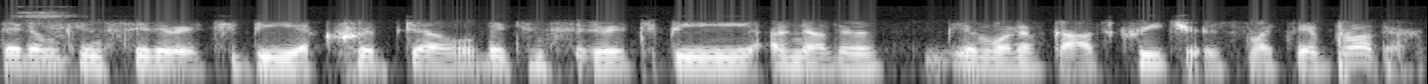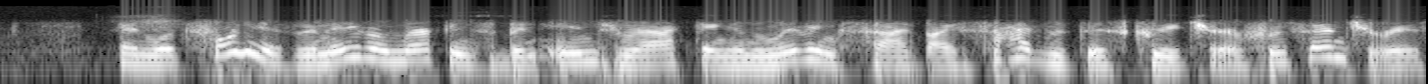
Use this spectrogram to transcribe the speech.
They don't consider it to be a crypto. They consider it to be another you know, one of God's creatures, like their brother. And what's funny is the Native Americans have been interacting and living side by side with this creature for centuries.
